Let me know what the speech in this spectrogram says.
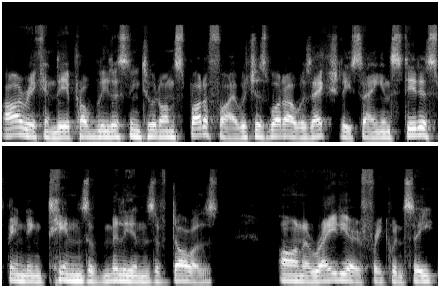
I reckon they're probably listening to it on Spotify, which is what I was actually saying. Instead of spending tens of millions of dollars on a radio frequency,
